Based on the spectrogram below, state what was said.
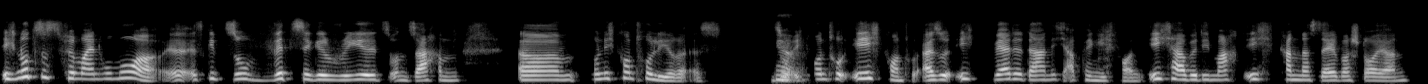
ich nutze es für meinen Humor. Äh, es gibt so witzige Reels und Sachen ähm, und ich kontrolliere es. So, ja. ich kontrolliere, ich kontrolliere, also ich werde da nicht abhängig von. Ich habe die Macht, ich kann das selber steuern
